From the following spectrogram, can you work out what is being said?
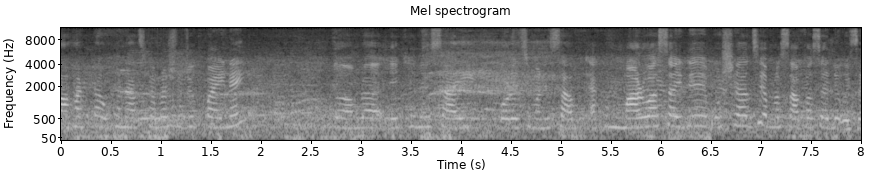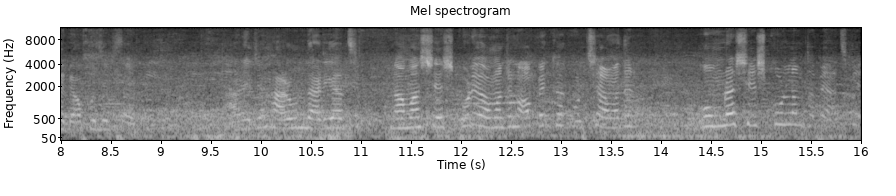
পাহাড়টা, ওখানে আজকে আমরা সুযোগ পাই নাই। তো আমরা এখানে সাইড করেছি মানে সাফ, এখন মারোয়া সাইডে বসে আছি, আমরা সাফা সাইডে ওই সাইডে অপোজিট সাইডে আর এই যে হারুন দাঁড়িয়ে আছে, নামাজ শেষ করে আমার জন্য অপেক্ষা করছে, আমাদের ওমরা শেষ করলাম, তবে আজকে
